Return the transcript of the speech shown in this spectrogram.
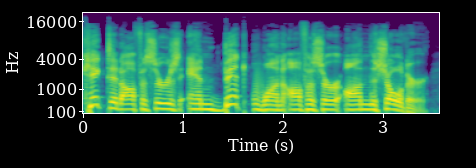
kicked at officers, and bit one officer on the shoulder.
